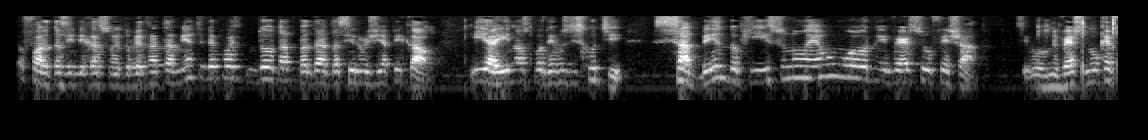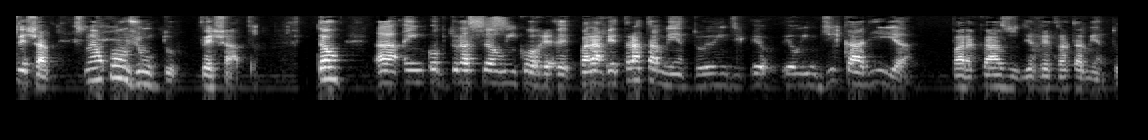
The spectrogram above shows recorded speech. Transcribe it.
Eu falo das indicações do retratamento e depois do, da, da, da cirurgia apical. E aí nós podemos discutir, sabendo que isso não é um universo fechado. O universo nunca é fechado. Isso não é um conjunto fechado. Então, em obturação incorreta, para retratamento, eu, eu, eu indicaria para casos de retratamento.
